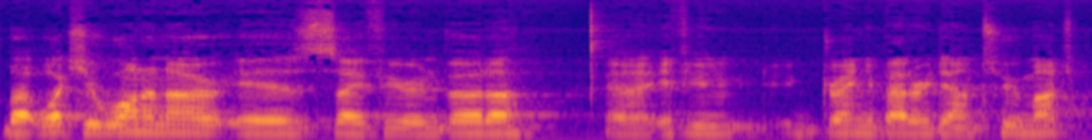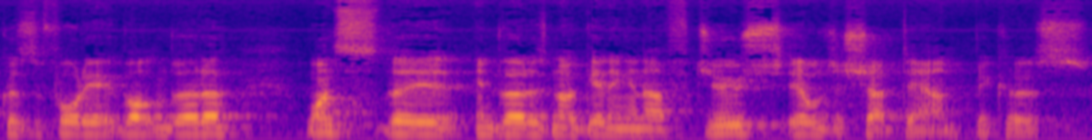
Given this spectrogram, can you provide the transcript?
but what you want to know is, say for your inverter, uh, if you drain your battery down too much because the 48 volt inverter, once the inverter is not getting enough juice, it'll just shut down because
